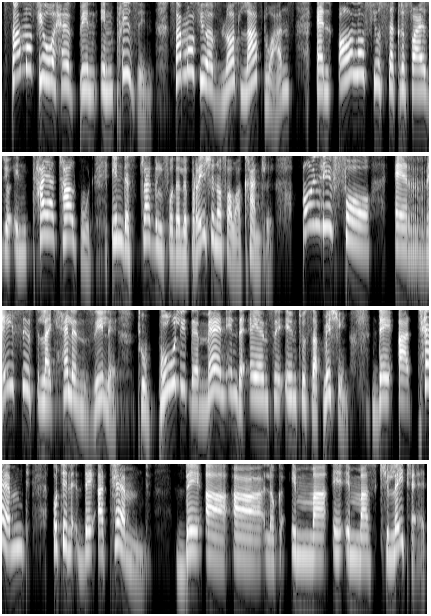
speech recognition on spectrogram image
Some of you have been in prison. Some of you have lost loved ones, and all of you sacrificed your entire childhood in the struggle for the liberation of our country, only for a racist like Helen Zille to bully the men in the ANC into submission. They attempt, they attempt they are uh, look emasculated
